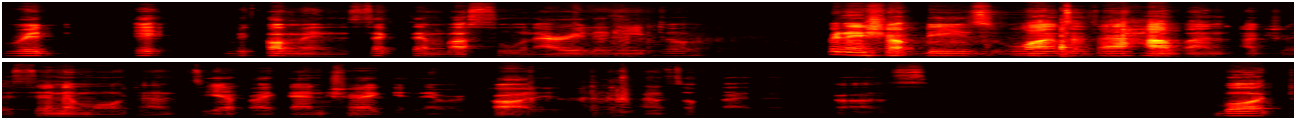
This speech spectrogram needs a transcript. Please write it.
with it becoming September soon, I really need to finish up these ones that I have and actually send them out and see if I can try get them recorded and stuff like that. Because, but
